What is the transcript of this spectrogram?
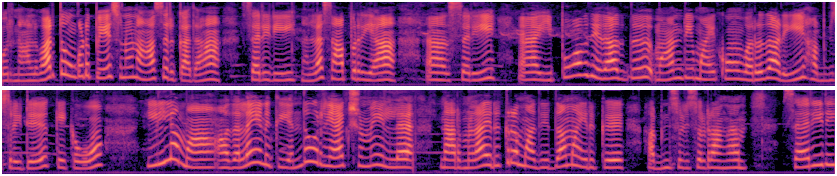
ஒரு நாலு வார்த்தை உன் கூட பேசணும்னு ஆசை இருக்காதா? சரிடி நல்லா சாப்பிட்றியா? சரி இப்போவாவது ஏதாவது வாந்தி மயக்கம் வருதாடி? அப்படின்னு சொல்லிட்டு கேட்கவும் இல்லைம்மா அதெல்லாம் எனக்கு எந்த ஒரு ரியாக்ஷனுமே இல்லை. நார்மலாக இருக்கிற மாதிரி தான்மா இருக்குது அப்படின்னு சொல்லி சொல்கிறாங்க சரிடி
